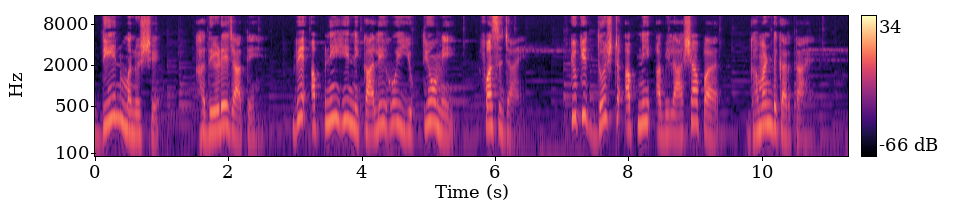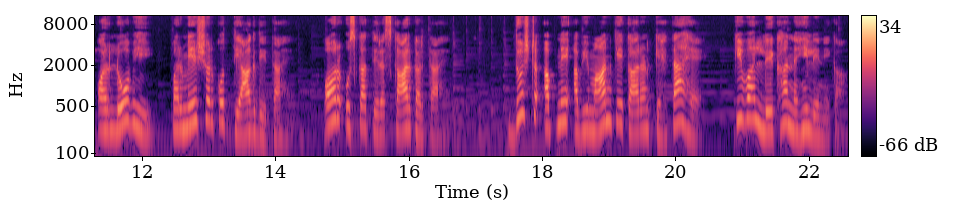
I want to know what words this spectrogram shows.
दीन मनुष्य खदेड़े जाते हैं। वे अपनी ही निकाली हुई युक्तियों में फंस जाएँ, क्योंकि दुष्ट अपनी अभिलाषा पर घमंड करता है और लोभ ही परमेश्वर को त्याग देता है। और उसका तिरस्कार करता है। दुष्ट अपने अभिमान के कारण कहता है कि वह लेखा नहीं लेने का।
